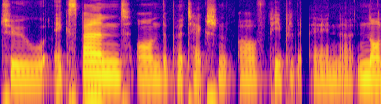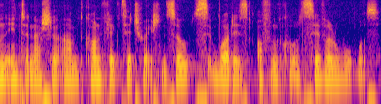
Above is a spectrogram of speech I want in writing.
to expand on the protection of people in uh, non-international armed conflict situations, so what is often called civil wars.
